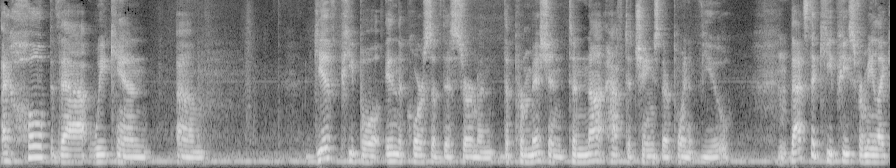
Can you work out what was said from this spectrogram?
I hope that we can um, give people in the course of this sermon the permission to not have to change their point of view. That's the key piece for me. Like,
